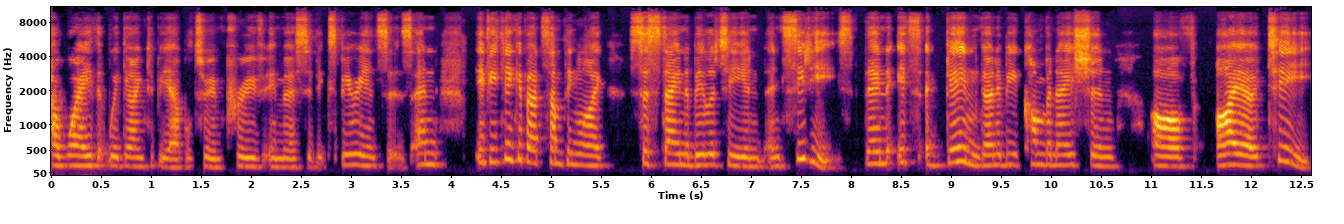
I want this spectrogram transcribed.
a way that we're going to be able to improve immersive experiences. And if you think about something like sustainability and, and cities, then it's again going to be a combination of IoT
